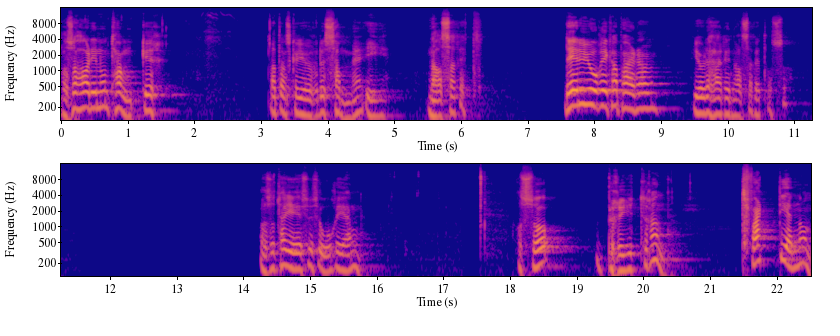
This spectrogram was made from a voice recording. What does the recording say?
Og så har de noen tanker at han skal gjøre det samme i Nasaret. Det du gjorde i Kapernaum, gjør det her i Nasaret også. Og så tar Jesus ordet igjen. Og så bryter han tvert igjennom.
